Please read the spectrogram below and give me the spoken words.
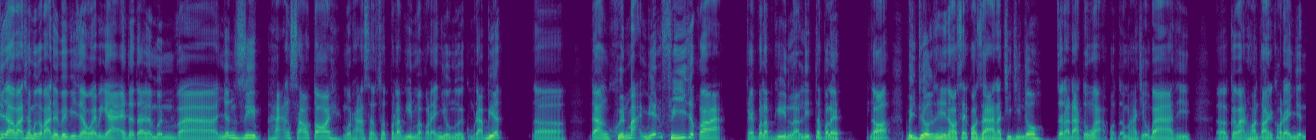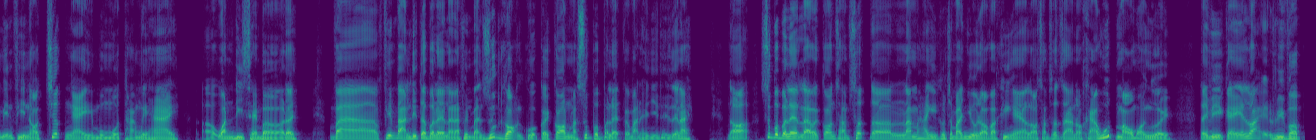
Xin chào các bạn, chào mừng các bạn đến với video của FPI Entertainment và nhân dịp hãng Sao Toi, một hãng sản xuất plugin mà có lẽ nhiều người cũng đã biết uh, đang khuyến mại miễn phí cho các bạn cái plugin là Little Palette. Đó, bình thường thì nó sẽ có giá là 99 đô, rất là đắt đúng không ạ? Khoảng tầm 2 triệu 3 thì uh, các bạn hoàn toàn có thể nhận miễn phí nó trước ngày mùng 1 tháng 12 uh, One December ở đây. Và phiên bản Little Palette là, là phiên bản rút gọn của cái con mà Super Palette các bạn hãy nhìn thấy dưới này. Đó, Super Blade là cái con sản xuất uh, năm 2003 bao nhiêu đó và khi ngày nó sản xuất ra nó khá hút máu mọi người. Tại vì cái loại reverb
